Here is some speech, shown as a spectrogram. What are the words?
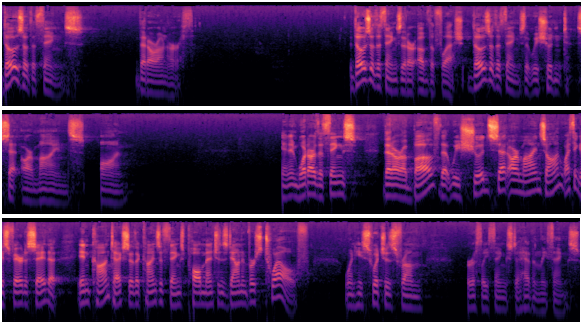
Those are the things that are on earth. Those are the things that are of the flesh. Those are the things that we shouldn't set our minds on and what are the things that are above that we should set our minds on? Well, I think it's fair to say that in context, they're the kinds of things Paul mentions down in verse 12 when he switches from earthly things to heavenly things.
